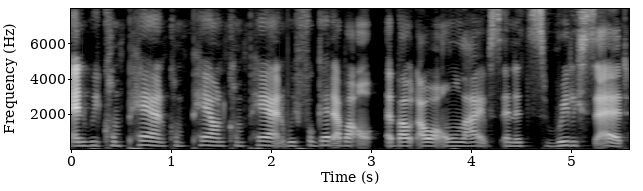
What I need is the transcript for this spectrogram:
and we compare and compare and compare and we forget about about our own lives and it's really sad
